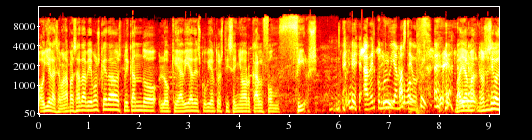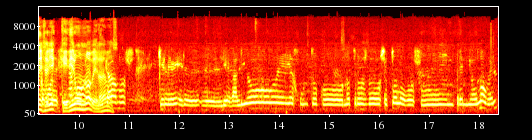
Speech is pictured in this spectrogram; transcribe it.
Oye, la semana pasada habíamos quedado explicando lo que había descubierto este señor Carl von Fiersch. A ver, ¿cómo lo llamaste? Vaya, no sé si lo dije bien, que dieron un Nobel, además que le, le, valió eh, junto con otros dos etólogos un premio Nobel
